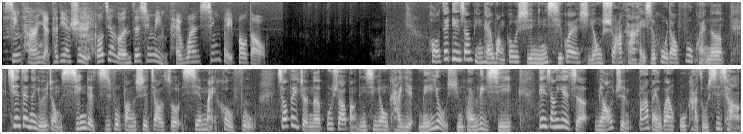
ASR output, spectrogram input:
新唐人亚太电视高建伦、曾新敏，台湾新北报道。好，在电商平台网购时，您习惯使用刷卡还是货到付款呢？现在呢，有一种新的支付方式，叫做先买后付。消费者呢，不需要绑定信用卡，也没有循环利息。电商业者瞄准八百万无卡族市场，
